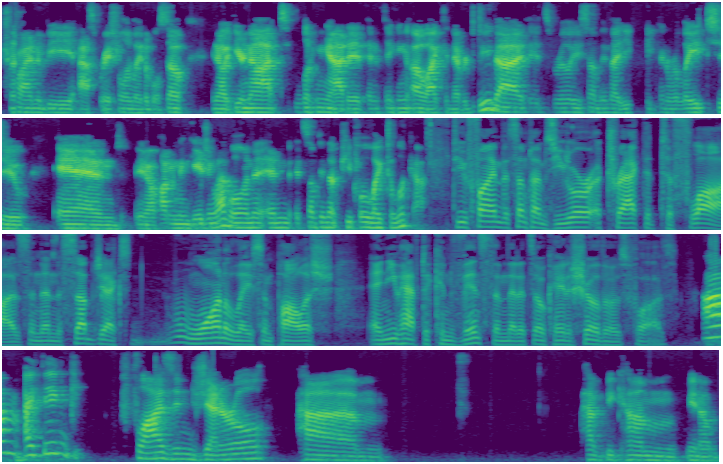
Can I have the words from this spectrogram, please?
trying to be aspirational and relatable. So you know you're not looking at it and thinking, oh, I can never do that. It's really something that you, you can relate to and you know on an engaging level and, and it's something that people like to look at do you find that sometimes you're attracted to flaws and then the subjects want to lay some polish, and you have to convince them that it's okay to show those flaws? Um, I think flaws in general um, have become, you know,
